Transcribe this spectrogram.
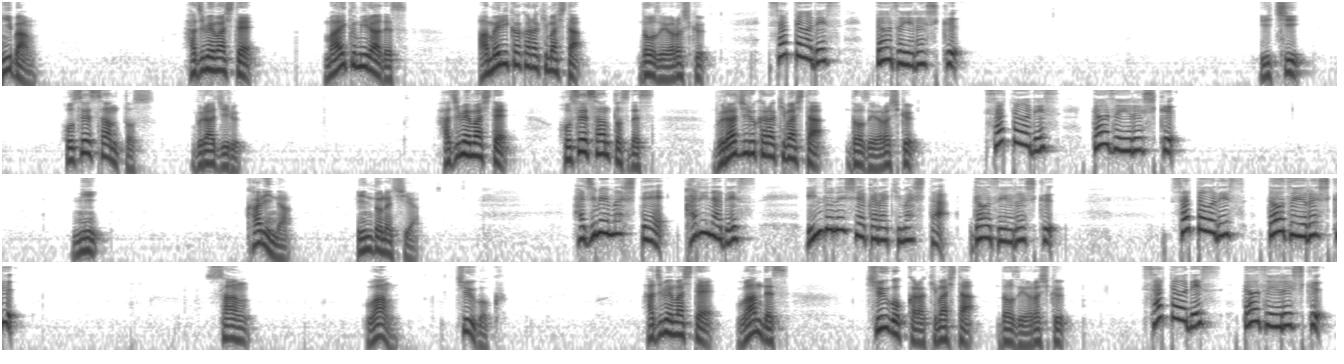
2番。はじめまして。マイク・ミラーです。アメリカから来ました。どうぞよろしく。佐藤です。どうぞよろしく。1ホセ・サントス。ブラジル。はじめまして。ホセ・サントスです。ブラジルから来ました。どうぞよろしく。佐藤です。どうぞよろしく。2カリナインドネシア。はじめましてカリナです。インドネシアから来ました。どうぞよろしく。佐藤です。どうぞよろしく。3ワン。中国。はじめまして。ワンです。中国から来ました。どうぞよろしく。佐藤です。どうぞよろしく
